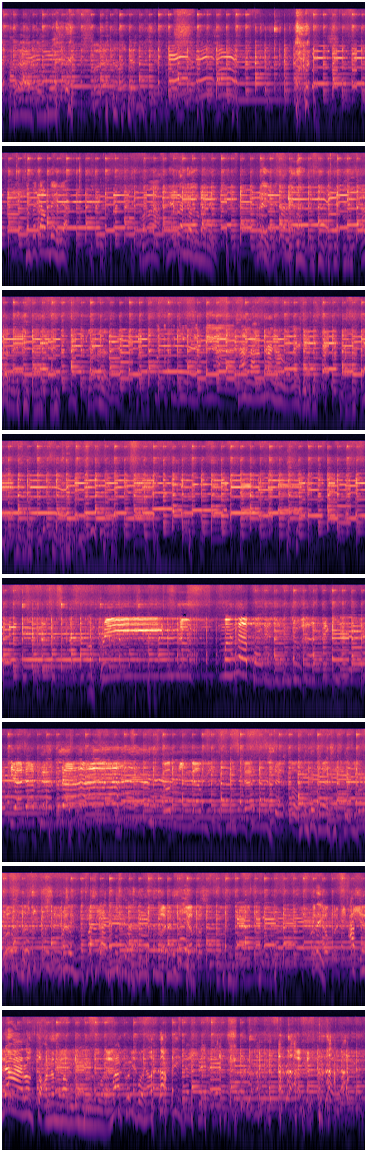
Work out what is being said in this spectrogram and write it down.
Sampai tahun deh ya? Atiraron todos los mamás porque Va a coger por no.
